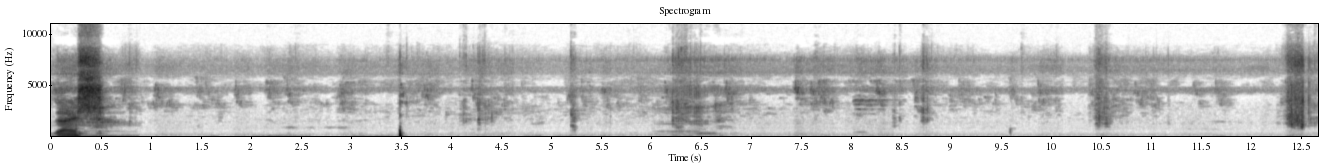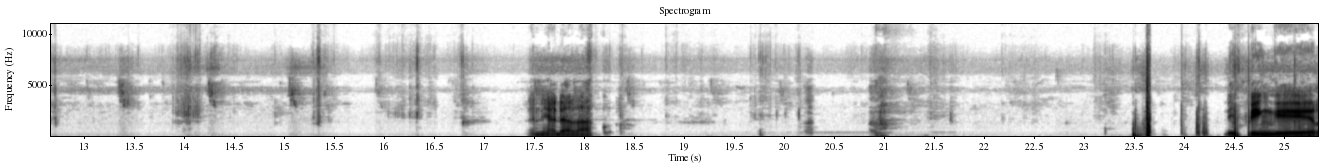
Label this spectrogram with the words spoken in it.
guys. Ini adalah di pinggir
